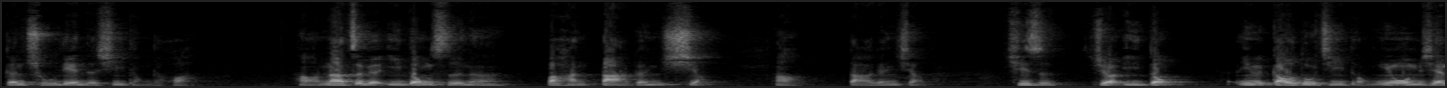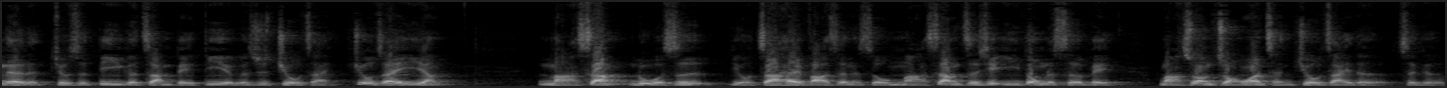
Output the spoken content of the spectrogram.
跟厨电的系统的话，好，那这个移动式呢，包含大跟小啊，大跟小，其实就要移动，因为高度机动，因为我们现在的就是第一个战备，第二个是救灾，救灾一样，马上如果是有灾害发生的时候，马上这些移动的设备马上转换成救灾的这个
